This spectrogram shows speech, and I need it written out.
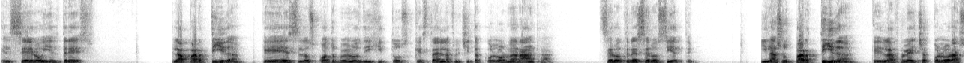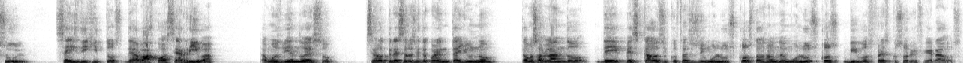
el 0 y el 3. La partida, que es los cuatro primeros dígitos, que está en la flechita color naranja, 0307. Y la subpartida, que es la flecha color azul, seis dígitos de abajo hacia arriba, estamos viendo eso, 030741, estamos hablando de pescados y crustáceos y moluscos, estamos hablando de moluscos vivos, frescos o refrigerados.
